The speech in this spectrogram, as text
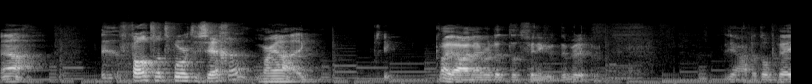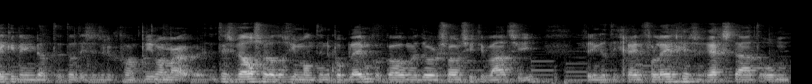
Ja, er valt wat voor te zeggen, maar ja, ik, ik Nou ja, nee, maar dat, dat vind ik. dat Ja, dat op rekening, dat, dat is natuurlijk gewoon prima. Maar het is wel zo dat als iemand in een probleem kan komen door zo'n situatie, vind ik dat diegene volledig in zijn recht staat om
